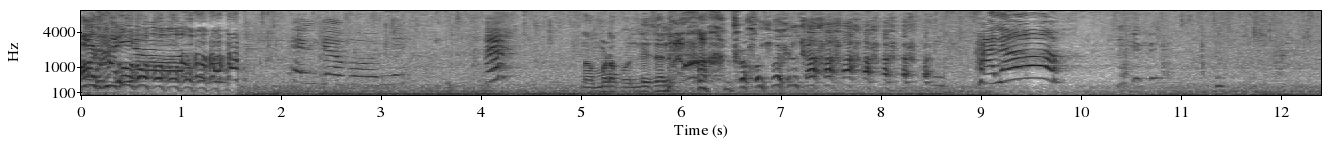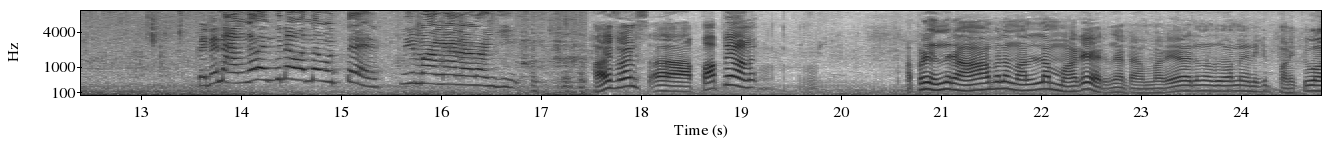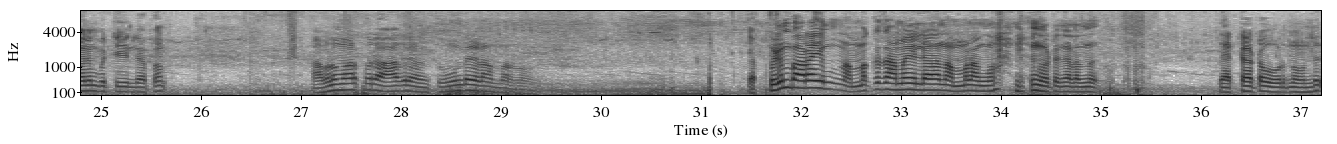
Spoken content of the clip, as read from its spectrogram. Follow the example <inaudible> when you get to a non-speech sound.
അയ്യോ. എന്റെ പോലെ നമ്മുടെ പൊന്നിച്ചൻ മാത്രമൊന്നുമില്ല. ഹലോ. പിന്നെ ഞങ്ങൾ എന്തിനാ വന്ന മുത്തേ? നീ വാങ്ങാനാണെങ്കിൽ ഹായ് ഫ്രണ്ട്സ് അപ്പാപ്പയാണ്. അപ്പോൾ ഇന്ന് രാവിലെ നല്ല മഴയായിരുന്നു കേട്ടോ. മഴയായിരുന്നത് കാരണം എനിക്ക് പണിക്ക് പോകാനും പറ്റിയില്ല. അപ്പം അവളുമാർക്കൊരാഗ്രഹം ചൂണ്ടയിടാൻ പറഞ്ഞു. എപ്പോഴും പറയും നമുക്ക് സമയമില്ല നമ്മൾ അങ്ങോട്ടും ഇങ്ങോട്ടും കിടന്ന്. ഞെട്ടോട്ടോ ഓടുന്നുണ്ട്.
